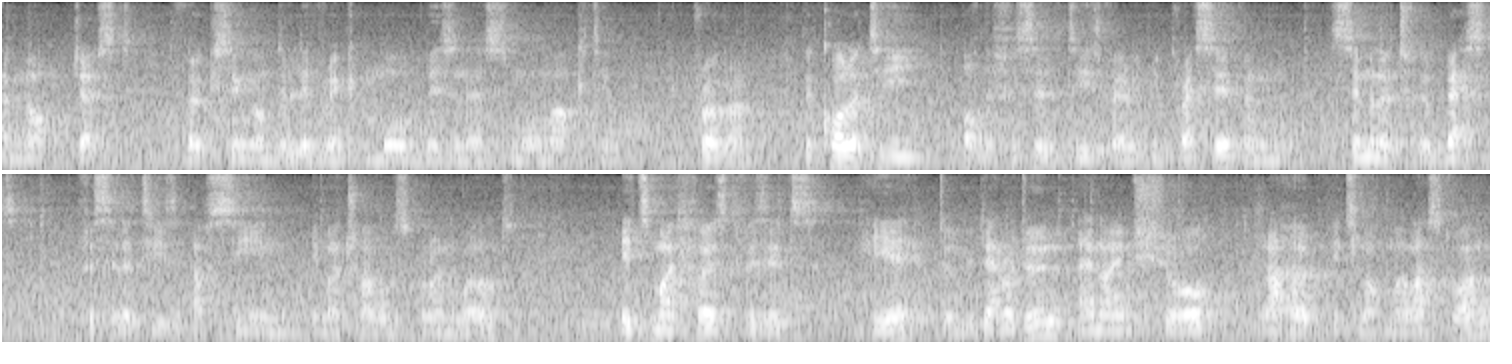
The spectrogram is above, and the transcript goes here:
and not just focusing on delivering more business, more marketing program. The quality of the facility is very impressive and similar to the best facilities I've seen in my travels around the world. It's my first visit here to Dehradun and I'm sure and I hope it's not my last one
